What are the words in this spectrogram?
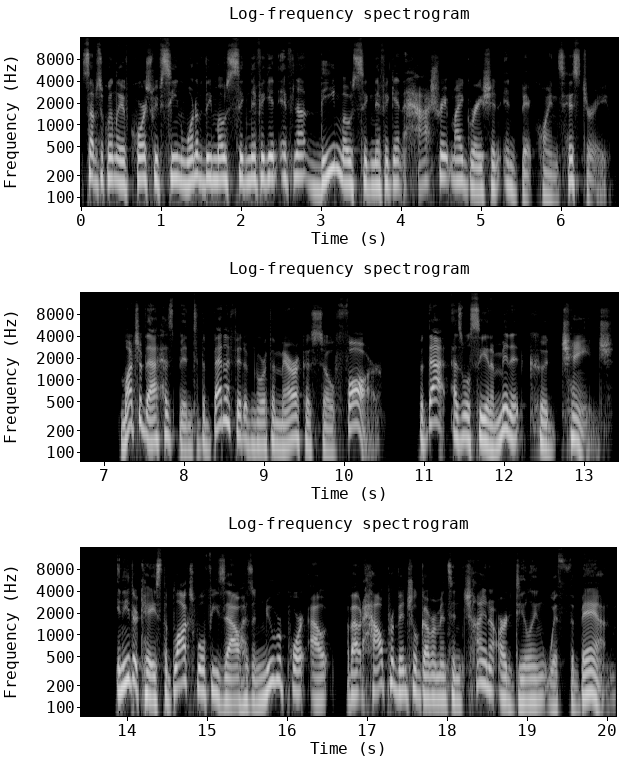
Subsequently, of course, we've seen one of the most significant, if not the most significant, hash rate migration in Bitcoin's history. Much of that has been to the benefit of North America so far, but that, as we'll see in a minute, could change. In either case, the block's Wolfie Zhao has a new report out about how provincial governments in China are dealing with the ban.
